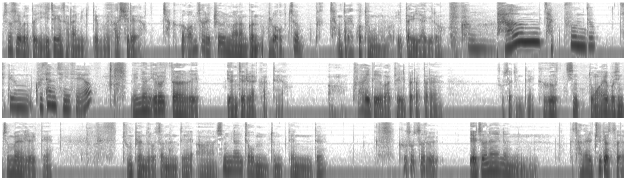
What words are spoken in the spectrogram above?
춘섭이보다 더 이기적인 사람이기 때문에 확실해요. 작가가 엄살을 피울 만한 건 별로 없죠. 창작의 고통 뭐 이따위 이야기로. 음, 다음 작품도 지금 구상 중이세요? 내년 1월 달에 연재를 할 것 같아요. 어, Friday와 결별하다라는 소설인데 그거 신, 동아일보 신춘문예를 낼 때 중편으로 썼는데 아 10년 조금 좀 됐는데 그 소설을 예전에는 그 사내를 죽였어요.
